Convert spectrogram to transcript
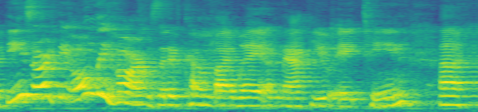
But these aren't the only harms that have come by way of Matthew 18. Uh,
